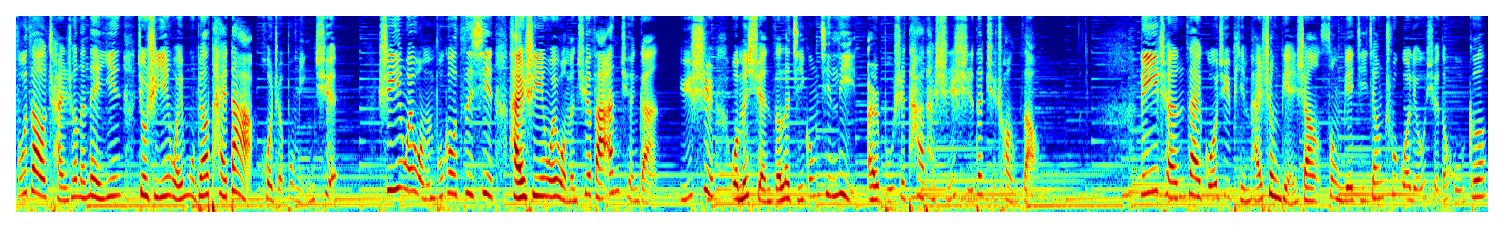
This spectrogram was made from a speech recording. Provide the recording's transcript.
浮躁产生的内因，就是因为目标太大或者不明确，是因为我们不够自信，还是因为我们缺乏安全感？于是我们选择了急功近利，而不是踏踏实实的去创造。林依晨在国剧品牌盛典上送别即将出国留学的胡歌，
